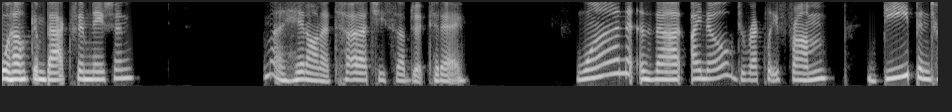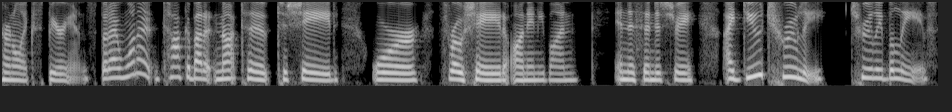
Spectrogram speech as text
Welcome back, Fem Nation. I'm going to hit on a touchy subject today. One that I know directly from deep internal experience, but I want to talk about it not to to shade or throw shade on anyone in this industry. I do truly truly believe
